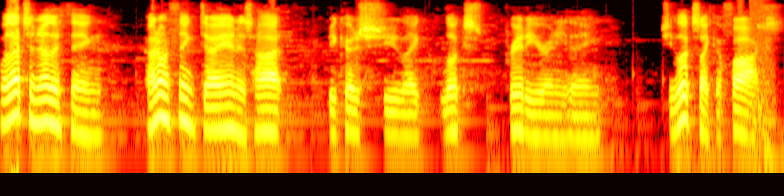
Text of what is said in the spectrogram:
well, that's another thing. I don't think Diane is hot because she like looks pretty or anything. She looks like a fox.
